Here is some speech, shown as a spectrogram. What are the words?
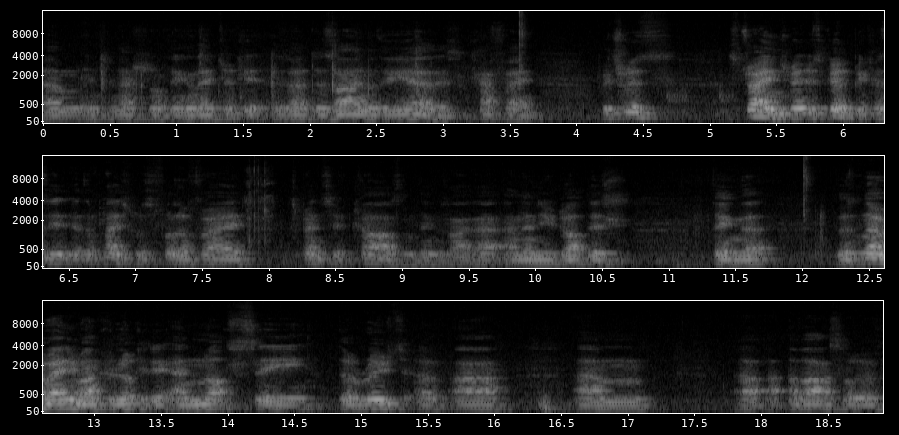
um, international thing, and they took it as a Design of the Year, this cafe, which was strange, but it was good because it, the place was full of very expensive cars and things like that, and then you got this thing that there's no way anyone could look at it and not see the root of our um, uh, of our sort of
